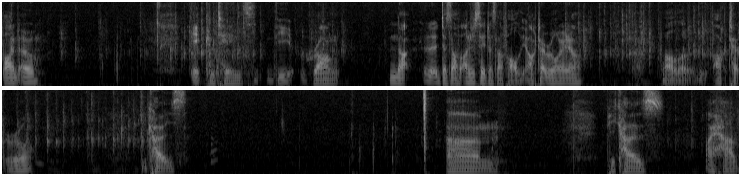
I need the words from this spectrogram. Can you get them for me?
bond O. It contains the wrong not it does not I'll just say it does not follow the octet rule right now. Follow the octet rule. Because um because I have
